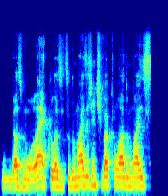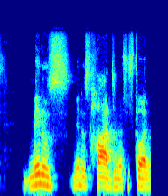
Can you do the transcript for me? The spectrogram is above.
das moléculas e tudo mais, a gente vai para um lado mais menos menos hard nessa história.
